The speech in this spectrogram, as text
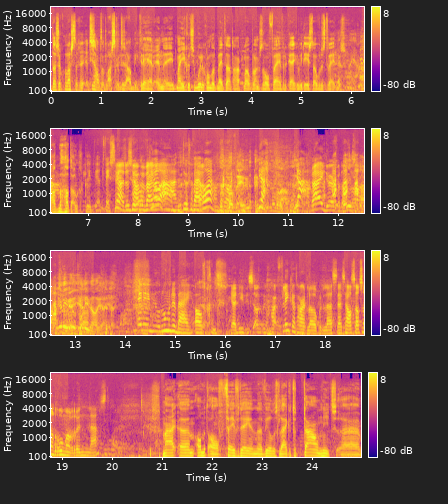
dat is ook een lastige. Het is altijd lastig, het is arbitrair. En, eh, maar je kunt ze moeilijk 100 meter laten hardlopen langs de Hofvijver. en Kijken wie het eerst over de streep is. Ja, had, had ook gekund. Het Westen. Ja, dat durven wij wel aan. Ja, dat durven wij wel aan. Ja. ja. Wij durven dat wel. Jullie wel, jullie wel, ja. ja. En Emiel Roemen erbij, overigens. Ja, die is ook flink aan het hardlopen de laatste tijd. Ze had zelfs een roemerrun laatst. Maar ehm, al met al, VVD en eh, Wilders lijken totaal niet ehm,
